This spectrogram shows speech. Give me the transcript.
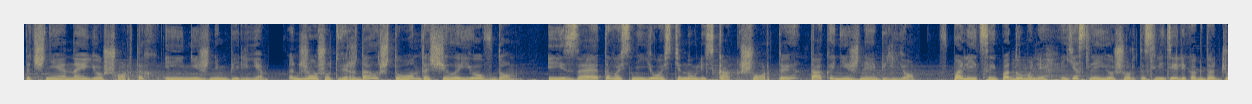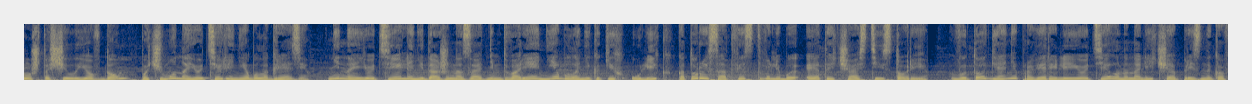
точнее на ее шортах и нижнем белье. Джош утверждал, что он тащил ее в дом. И из-за этого с нее стянулись как шорты, так и нижнее белье. Полиции подумали, если ее шорты слетели, когда Джош тащил ее в дом, почему на ее теле не было грязи? Ни на ее теле, ни даже на заднем дворе не было никаких улик, которые соответствовали бы этой части истории. В итоге они проверили ее тело на наличие признаков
